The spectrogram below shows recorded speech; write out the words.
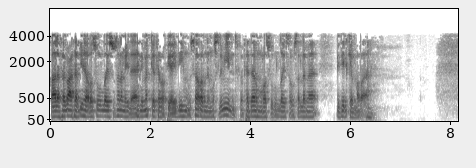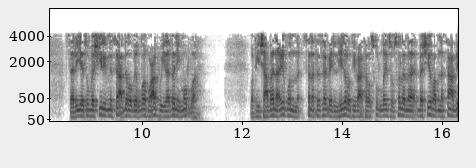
قال فبعث بها رسول الله صلى الله عليه وسلم إلى أهل مكة وفي أيديهم أسارة من المسلمين ففداهم رسول الله صلى الله عليه وسلم بتلك المرأة. سرية بشير بن سعد رضي الله عنه إلى بني مرة. وفي شعبان أيضا سنة سبع للهجرة بعث رسول الله صلى الله عليه وسلم بشير بن سعد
